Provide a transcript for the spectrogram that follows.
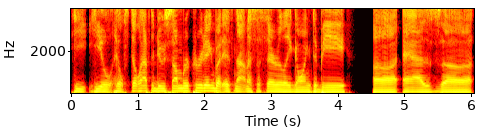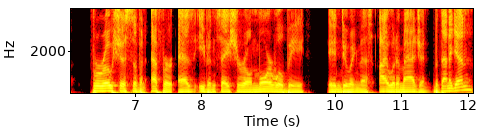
he he'll he'll still have to do some recruiting, but it's not necessarily going to be uh, as uh, ferocious of an effort as even say Sherrone Moore will be in doing this. I would imagine, but then again,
